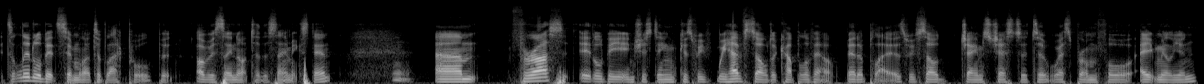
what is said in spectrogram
it's a little bit similar to Blackpool, but obviously not to the same extent. Mm. Um, for us, it'll be interesting because we we have sold a couple of our better players. We've sold James Chester to West Brom for eight million,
